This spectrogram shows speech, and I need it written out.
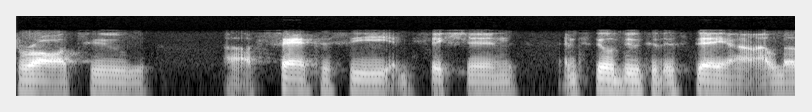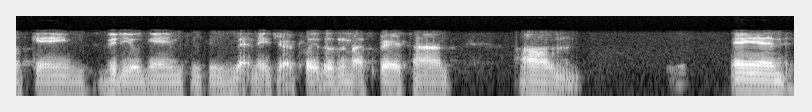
draw to uh, fantasy and fiction, and still do to this day. I, I love games, video games, and things of that nature. I play those in my spare time. Um, and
